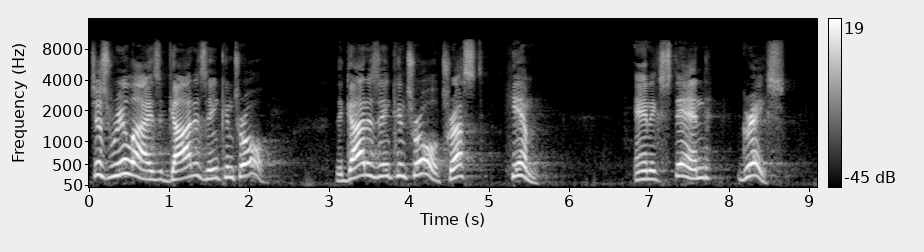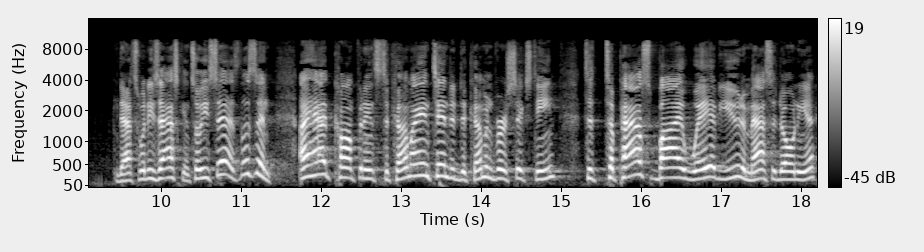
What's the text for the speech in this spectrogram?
Just realize that God is in control. That God is in control. Trust Him and extend grace. That's what he's asking. So he says, listen, I had confidence to come. I intended to come in verse 16, to, to pass by way of you to Macedonia,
